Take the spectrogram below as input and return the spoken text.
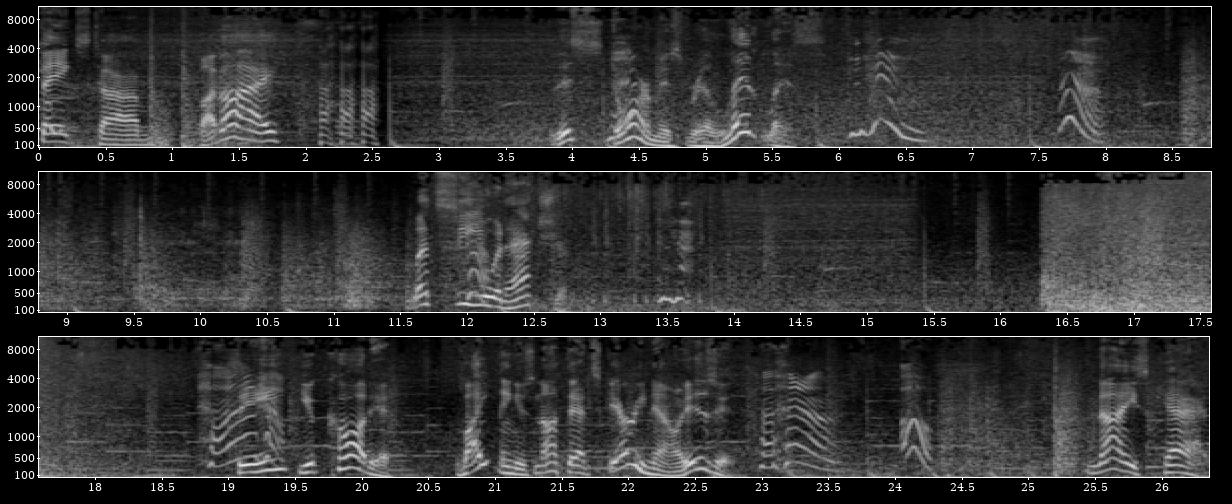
Thanks, Tom. Bye bye. This storm is relentless. Mm-hmm. Let's see you in action. Mm-hmm. See, you caught it. Lightning is not that scary now, is it? oh. Nice catch.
